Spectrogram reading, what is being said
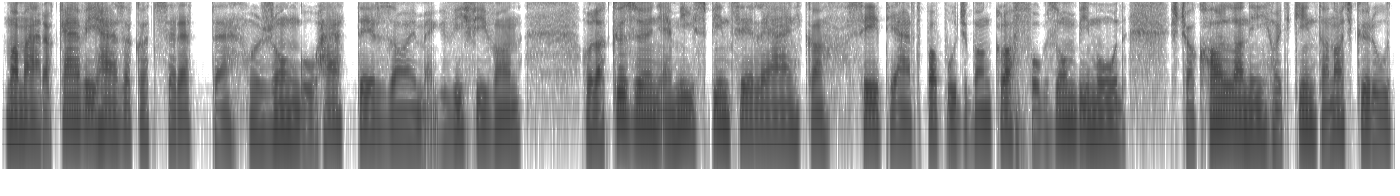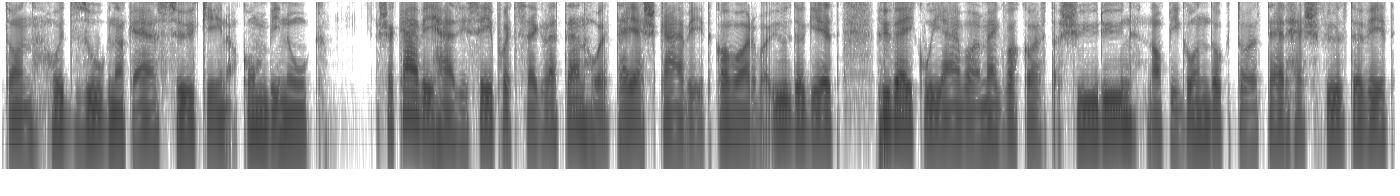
ma már a kávéházakat szerette, hol zsongó háttérzaj, meg wifi van, hol a közöny, e míz pincérleányka, szétjárt papucsban klaffog zombimód, s csak hallani, hogy kint a nagykörúton, hogy zúgnak el szőkén a kombinók, s a kávéházi szép, hogy szegleten, hol teljes kávét kavarva üldögélt, hüvelykujjával megvakarta sűrűn, napi gondoktól terhes fültövét,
